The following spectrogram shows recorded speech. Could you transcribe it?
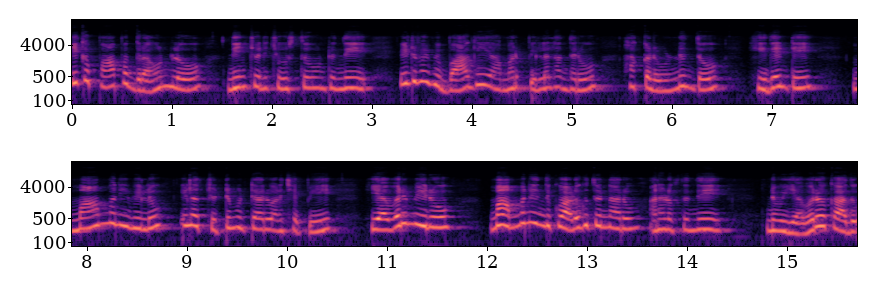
ఇక పాప గ్రౌండ్లో నించుని చూస్తూ ఉంటుంది. ఇటువైపు బాగి అమర్ పిల్లలందరూ అక్కడ ఉండడంతో ఇదేంటి? మా అమ్మని వీళ్ళు ఇలా చుట్టుముట్టారు అని చెప్పి ఎవరు మీరు? మా అమ్మని ఎందుకు అడుగుతున్నారు? అని అడుగుతుంది. నువ్వు ఎవరో కాదు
